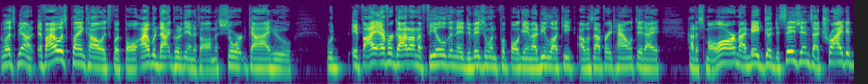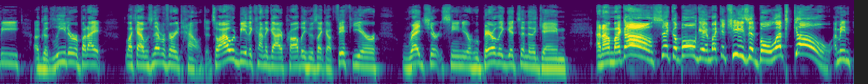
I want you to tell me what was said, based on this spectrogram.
let's be honest, if I was playing college football, I would not go to the NFL. I'm a short guy who would if I ever got on a field in a Division One football game, I'd be lucky. I was not very talented. I had a small arm. I made good decisions. I tried to be a good leader, but I like I was never very talented. So I would be the kind of guy probably who's like a fifth year redshirt senior who barely gets into the game. And I'm like, oh, sick a bowl game, like a Cheez It Bowl. Let's go. I mean,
